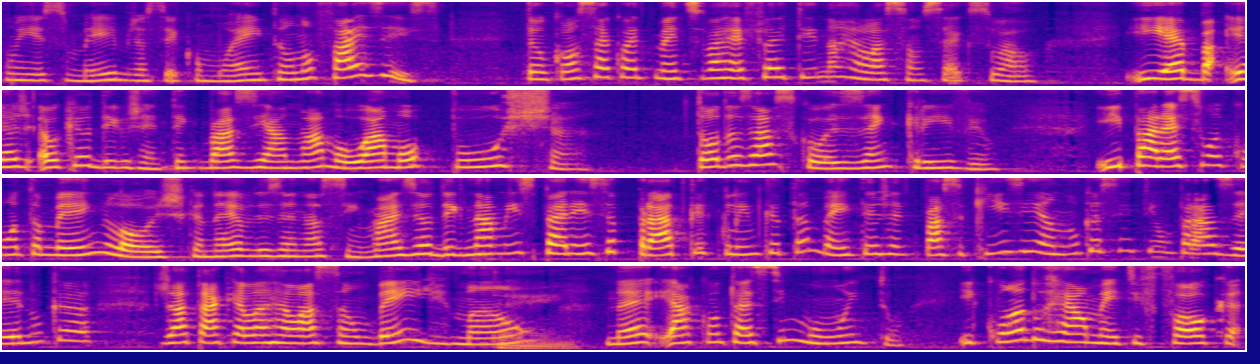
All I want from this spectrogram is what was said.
conheço mesmo, já sei como é, então não faz isso. Então, consequentemente, isso vai refletir na relação sexual. E é, é, é o que eu digo, gente, tem que basear no amor. O amor puxa todas as coisas, é incrível. E parece uma conta meio ilógica, né? Eu dizendo assim. Mas eu digo, na minha experiência prática clínica também. Tem gente que passa 15 anos, nunca sentiu um prazer, nunca já tá aquela relação bem irmão, Tem. né? E acontece muito. E quando realmente foca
